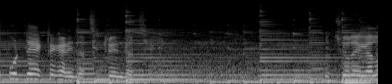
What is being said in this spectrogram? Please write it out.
উপর দিয়ে একটা গাড়ি যাচ্ছে, ট্রেন যাচ্ছে। চলে গেল।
